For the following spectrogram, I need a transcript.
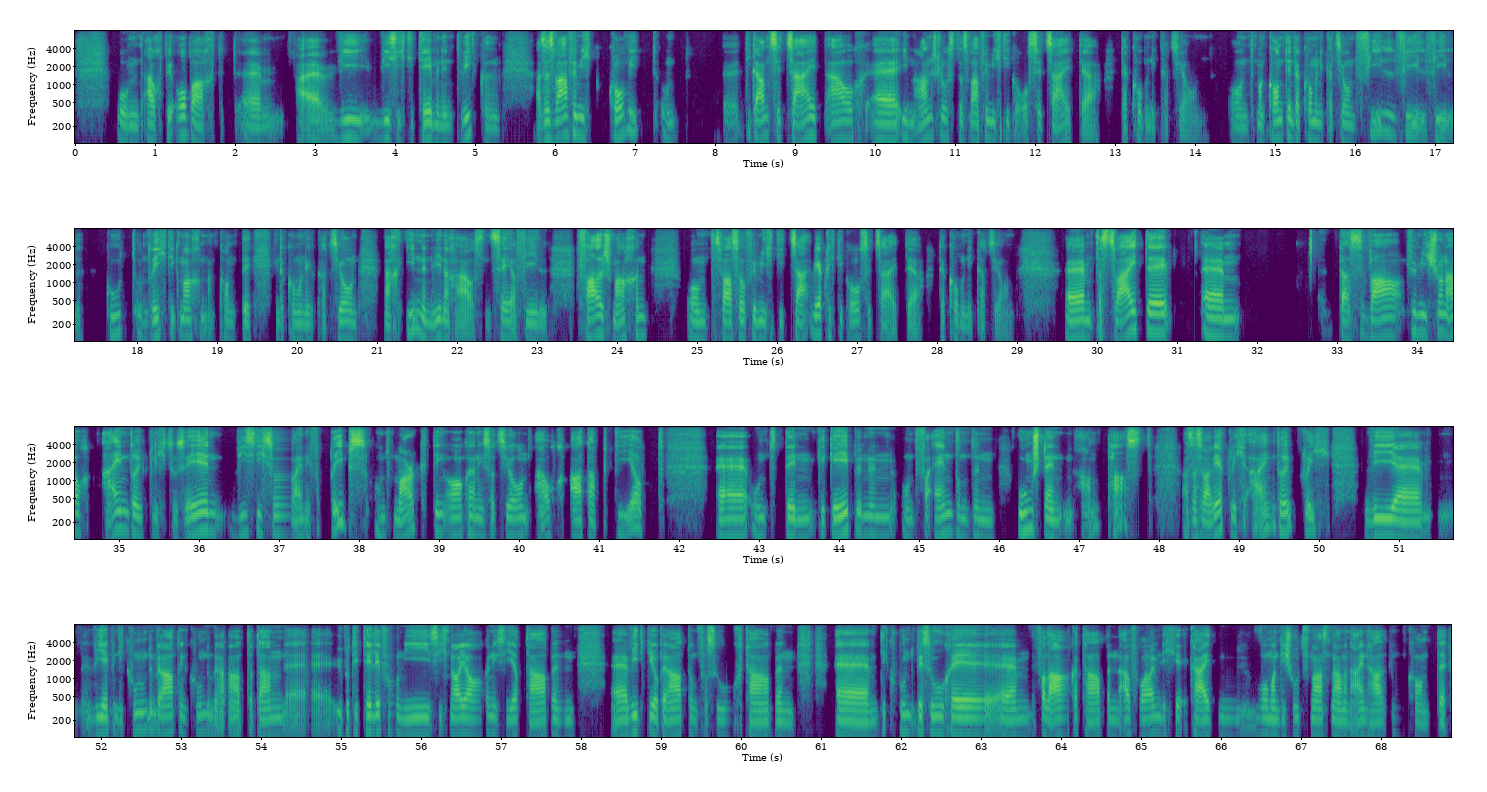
und auch beobachtet, ähm, äh, wie, wie sich die Themen entwickeln. Also es war für mich Covid und äh, die ganze Zeit auch äh, im Anschluss, das war für mich die große Zeit der, der Kommunikation. Und man konnte in der Kommunikation viel, viel, viel gut und richtig machen. Man konnte in der Kommunikation nach innen wie nach außen sehr viel falsch machen. Und das war so für mich die Zeit, wirklich die große Zeit der, der Kommunikation. Ähm, das Zweite, ähm, das war für mich schon auch eindrücklich zu sehen, wie sich so eine Vertriebs- und Marketingorganisation auch adaptiert äh, und den gegebenen und verändernden Umständen anpasst. Also es war wirklich eindrücklich, wie, äh, wie eben die Kundenberaterinnen und Kundenberater dann äh, über die Telefonie sich neu organisiert haben, äh, Videoberatung versucht haben, ähm, die Kundenbesuche ähm, verlagert haben auf Räumlichkeiten, wo man die Schutzmaßnahmen einhalten konnte.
